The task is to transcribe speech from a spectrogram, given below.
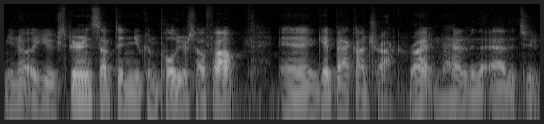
you know, you experience something, you can pull yourself out and get back on track, right? And having the attitude.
